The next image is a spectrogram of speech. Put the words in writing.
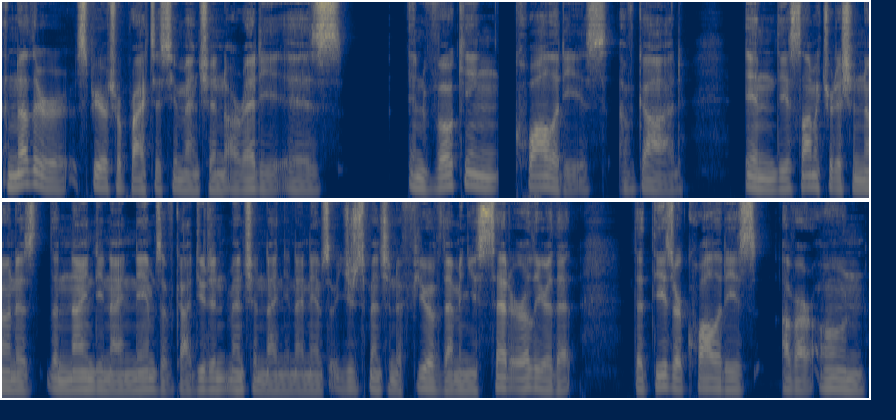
another spiritual practice you mentioned already is invoking qualities of God in the Islamic tradition known as the 99 names of God. You didn't mention 99 names, you just mentioned a few of them and you said earlier that that these are qualities of our own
